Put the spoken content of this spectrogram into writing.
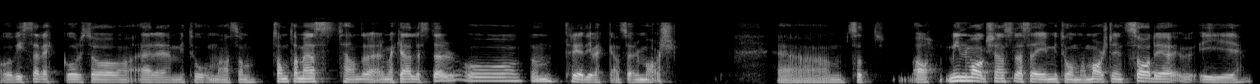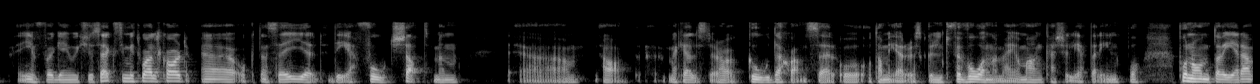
och vissa veckor så är det Mitoma som, som tar mest, andra är det McAllister och den tredje veckan så är det Mars. Um, ehm, så att, ja, min magkänsla säger Mitoma Mars. Den sa det i, inför Game Week 26 i mitt wildcard uh, och den säger det fortsatt. Men Eh, ja, McAllister har goda chanser att, att ta med det. Det skulle inte förvåna mig om han kanske letar in på, på någon av era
